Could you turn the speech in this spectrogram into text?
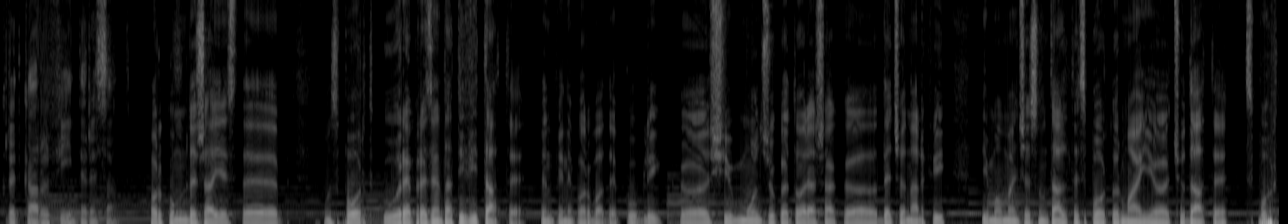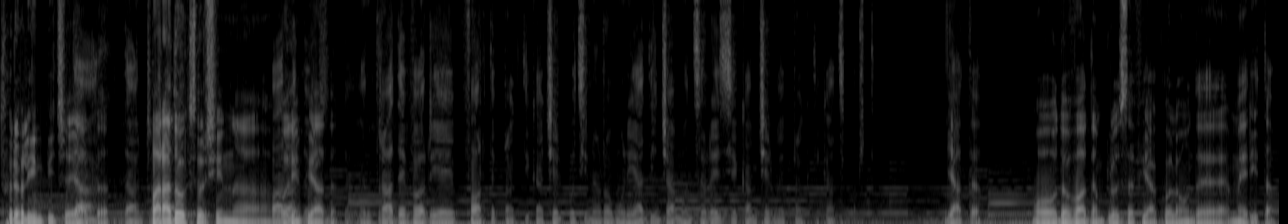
cred că ar fi interesant. Oricum, deja este un sport cu reprezentativitate când vine vorba de public uh, și mulți jucători, așa că de ce n-ar fi, din moment ce sunt alte sporturi mai uh, ciudate, sporturi olimpice, da, iată. da, într-adevăr. Paradoxuri și în uh, Paradox, Olimpiadă. Da. Într-adevăr, e foarte practicat, cel puțin în România, din ce am înțeles, e cam cel mai practicat sport. Iată, o dovadă în plus să fie acolo unde merită.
